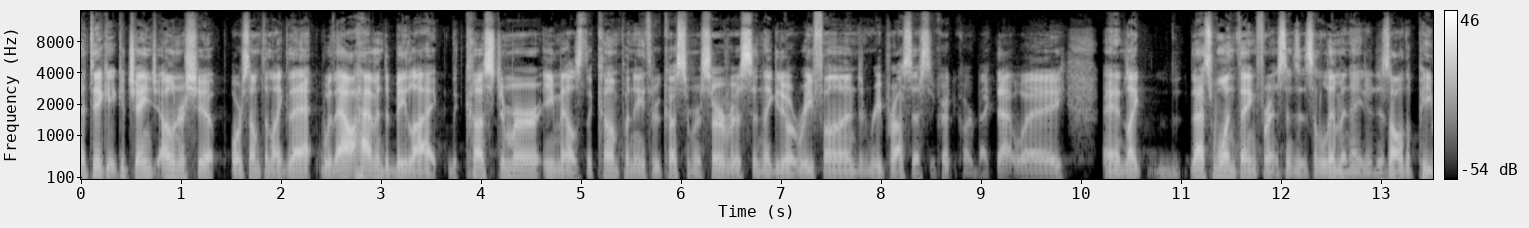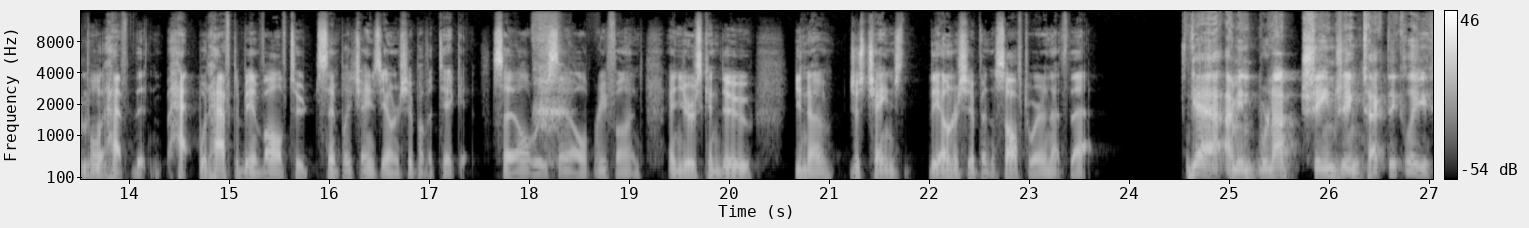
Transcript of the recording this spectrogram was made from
a ticket could change ownership or something like that without having to be like the customer emails the company through customer service and they do a refund and reprocess the credit card back that way. And like that's one thing for instance it's eliminated is all the people that have that ha- would have to be involved to simply change the ownership of a ticket sell resell refund. And yours can do you know just change the ownership in the software and that's that Yeah, I mean, we're not changing technically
